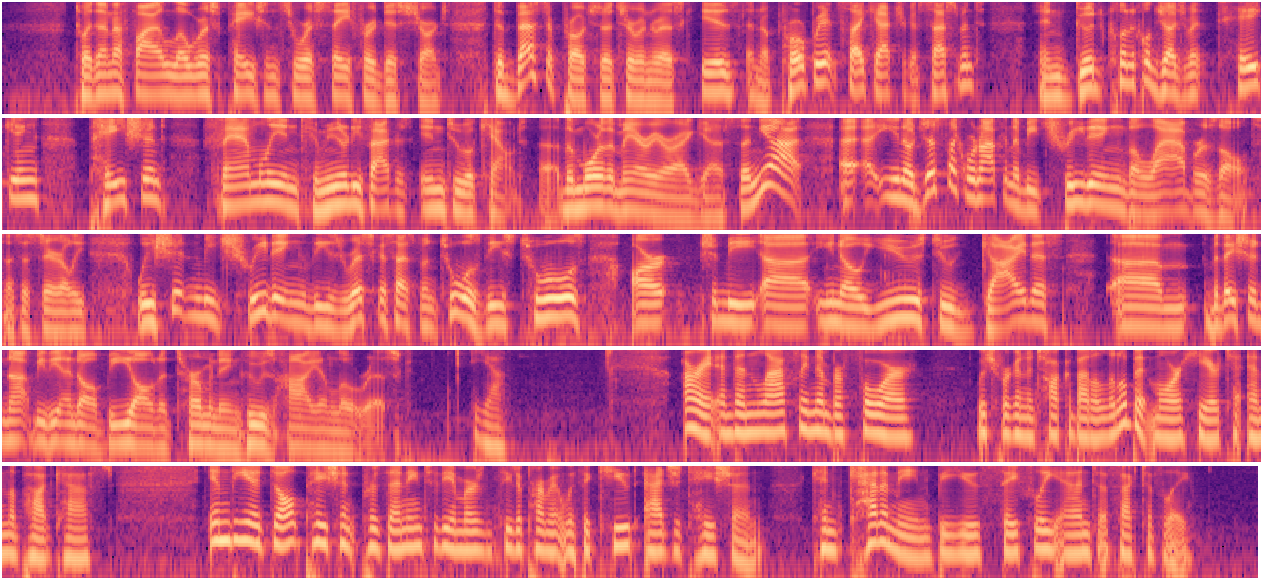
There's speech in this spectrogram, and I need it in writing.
to identify low risk patients who are safe for discharge. The best approach to determine risk is an appropriate psychiatric assessment and good clinical judgment, taking patient, family, and community factors into account. Uh, the more the merrier, I guess. And yeah, uh, uh, you know, just like we're not going to be treating the lab results necessarily, we shouldn't be treating these risk assessment tools. These tools are should be uh, you know used to guide us, um, but they should not be the end all be all in determining who's high and low risk. Yeah. All right. And then lastly, number four, which we're going to talk about a little bit more here to end the podcast. In the adult patient presenting to the emergency department with acute agitation, can ketamine be used safely and effectively?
